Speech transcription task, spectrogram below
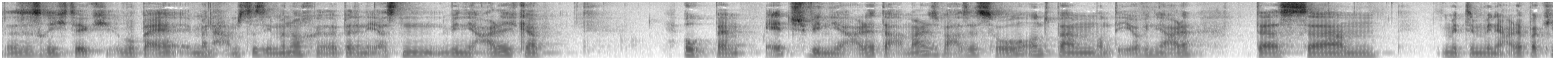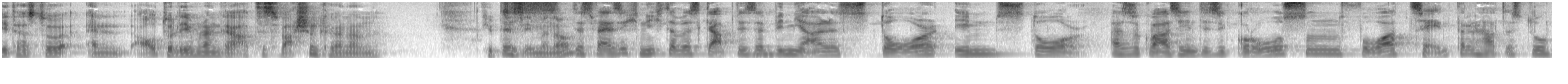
Das ist richtig. Wobei, ich meine, haben sie das immer noch äh, bei den ersten Vignale, ich glaube, oh, beim Edge Vignale damals war es so und beim Mondeo Vignale, dass ähm, mit dem Vignale-Paket hast du ein Autoleben lang gratis waschen können. Gibt es das immer noch? Das weiß ich nicht, aber es gab diese Vignale Store im Store. Also quasi in diese großen Ford-Zentren hattest du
